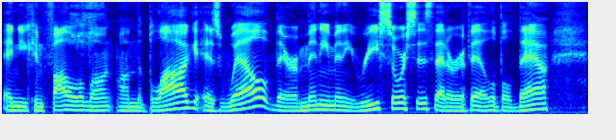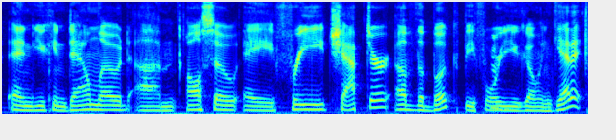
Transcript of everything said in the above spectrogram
and you can follow along on the blog as well. There are many, many resources that are available there. and you can download um, also a free chapter of the book before you go and get it.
